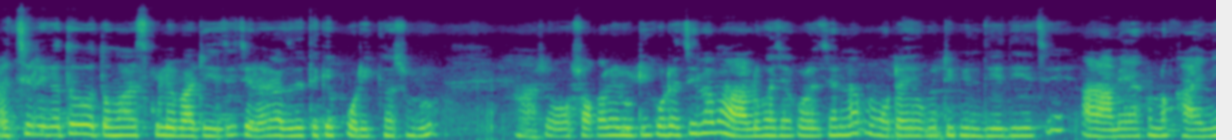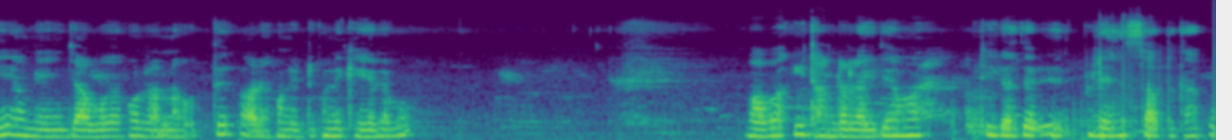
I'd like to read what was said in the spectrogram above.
আর ছেলেকে তো তোমার স্কুলে পাঠিয়েছি। ছেলের আজকে থেকে পরীক্ষা শুরু। আর ও সকালে রুটি করেছিলাম আর আলু ভাজা করেছিলাম। ওটাই ওকে টিফিন দিয়ে দিয়েছি। আর আমি এখনও খাইনি। আমি যাব এখন রান্না করতে। আর এখন একটুখানি খেয়ে নেব। বাবা, কি ঠান্ডা লাগছে আমার। ঠিক আছে ফ্রেন্ডস সাথে থাকো।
